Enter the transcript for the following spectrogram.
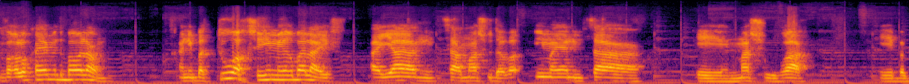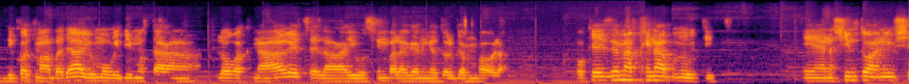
כבר לא קיימת בעולם. אני בטוח שאם הרבלייף היה נמצא משהו דבר, אם היה נמצא אה, משהו רע אה, בבדיקות מעבדה, היו מורידים אותה לא רק מהארץ, אלא היו עושים בלאגן גדול גם בעולם. אוקיי? זה מהבחינה הבריאותית. אה, אנשים טוענים ש...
